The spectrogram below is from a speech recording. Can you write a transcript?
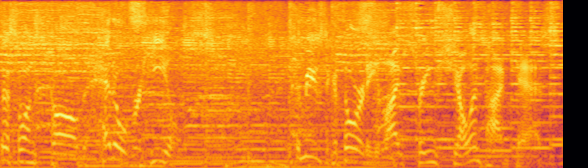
This one's called Head Over Heels. The Music Authority live stream show and podcast.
